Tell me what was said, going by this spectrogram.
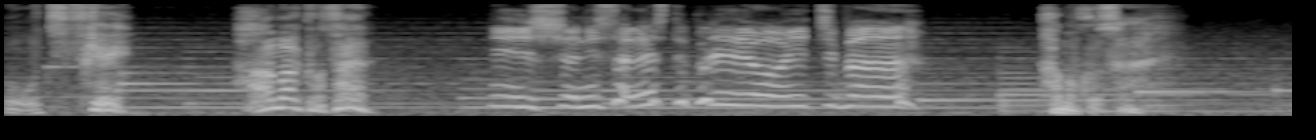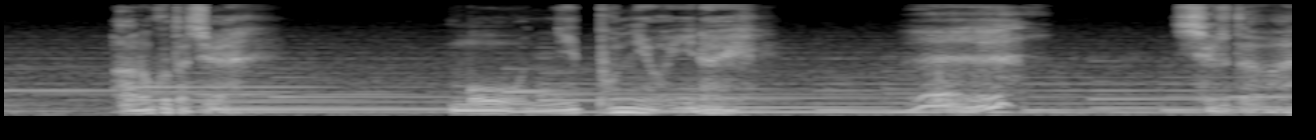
落ち着け。浜子さん。一緒に探してくれよ一番。浜子さん。あの子たちはもう日本にはいない。え？シェルターは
